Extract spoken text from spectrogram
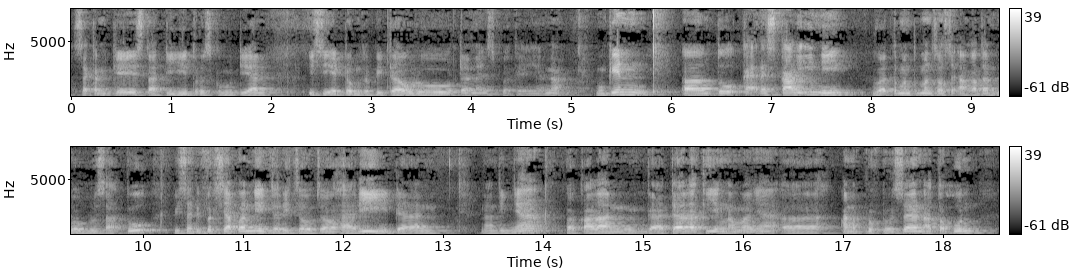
second case tadi, terus kemudian isi edom terlebih dahulu dan lain sebagainya. Nah, mungkin uh, untuk KRS kali ini buat teman-teman sosial angkatan 21 bisa dipersiapkan nih dari jauh-jauh hari dan nantinya bakalan nggak ada lagi yang namanya uh, unapprove dosen ataupun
